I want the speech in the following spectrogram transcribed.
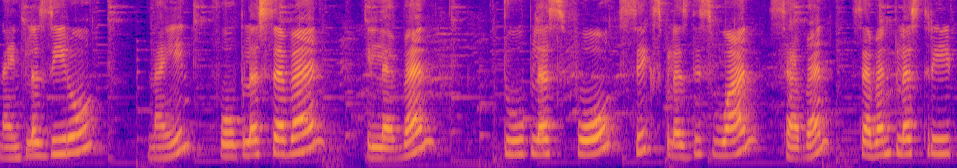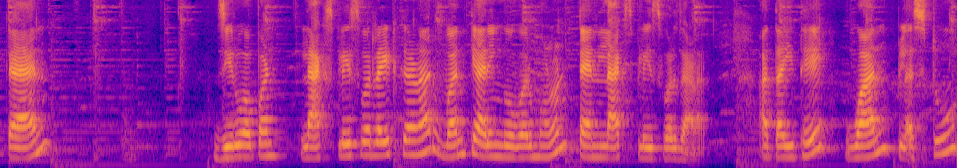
9 plus 0, 9, 4 plus 7, 11, 2 plus 4, 6 plus this 1, 7, 7 plus 3, 10, 0 आपण लॅक्स प्लेसवर राईट करणार वन कॅरिंग ओव्हर म्हणून टेन लॅक्स प्लेसवर जाणार आता इथे one plus two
